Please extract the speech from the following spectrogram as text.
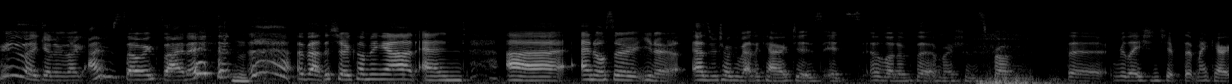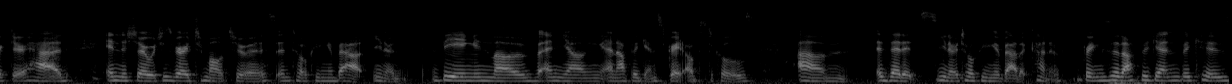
really like gonna be like I'm so excited about the show coming out and uh, and also you know as we're talking about the characters it's a lot of the emotions from the relationship that my character had in the show which is very tumultuous and talking about you know being in love and young and up against great obstacles um, that it's you know talking about it kind of brings it up again because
